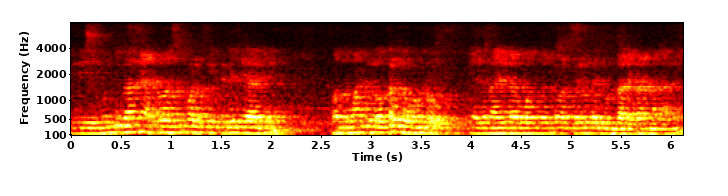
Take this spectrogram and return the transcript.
ఇది ముందుగానే అడ్వాన్స్ వాళ్ళకి తెలియజేయాలి. కొంతమంది లోకల్గా ఉండరు. ఏదైనా హైదరాబాద్ వాళ్ళు వాళ్ళ ఉంటారు ఎక్కడన్నా కానీ.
